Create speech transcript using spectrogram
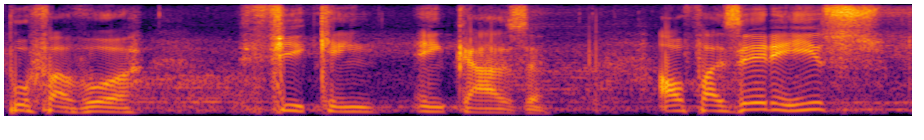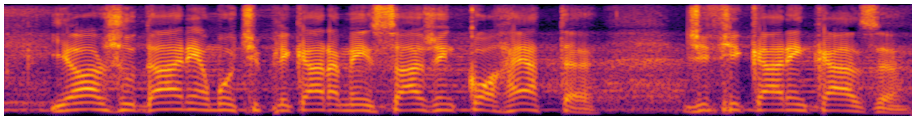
por favor, fiquem em casa. Ao fazerem isso e ao ajudarem a multiplicar a mensagem correta de ficar em casa,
